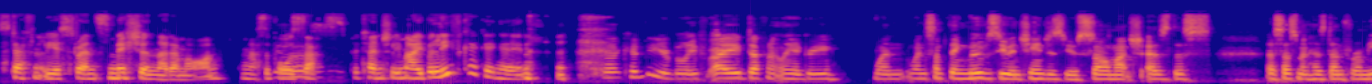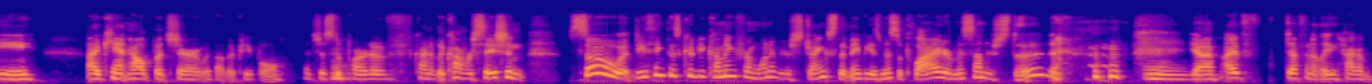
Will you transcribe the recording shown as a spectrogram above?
it's definitely a strengths mission that I'm on. And I suppose yes. that's potentially my belief kicking in. that could be your belief. I definitely agree. When when something moves you and changes you so much as this assessment has done for me, I can't help but share it with other people. It's just mm-hmm. a part of kind of the conversation. So, do you think this could be coming from one of your strengths that maybe is misapplied or misunderstood? mm. Yeah, I've definitely had a,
